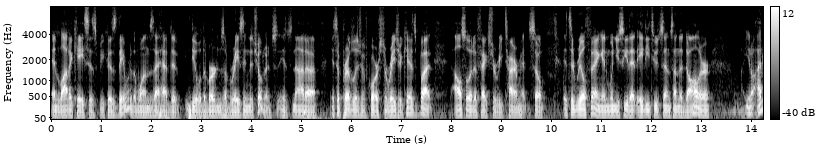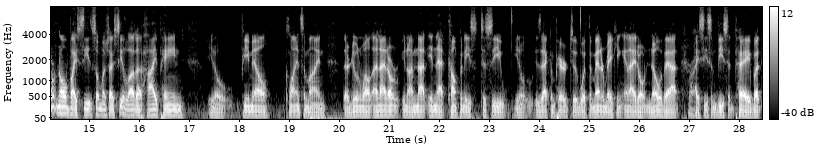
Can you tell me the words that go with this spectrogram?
in a lot of cases because they were the ones that had to deal with the burdens of raising the children. It's, it's not a it's a privilege, of course, to raise your kids, but also it affects your retirement. So it's a real thing. And when you see that 82 cents on the dollar, you know, I don't know if I see it so much. I see a lot of high paying, you know, female clients of mine that are doing well, and I don't, you know, I'm not in that company to see, you know, is that compared to what the men are making, and I don't know that. Right. I see some decent pay, but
